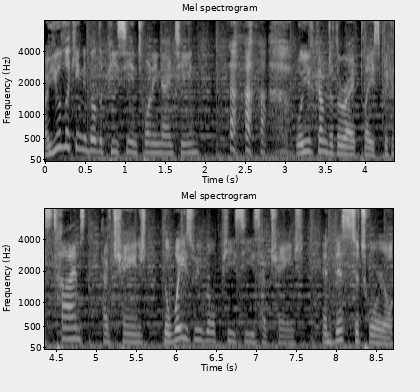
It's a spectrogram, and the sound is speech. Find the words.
Are you looking to build a PC in 2019? well, you've come to the right place because times have changed, the ways we build PCs have changed, and this tutorial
